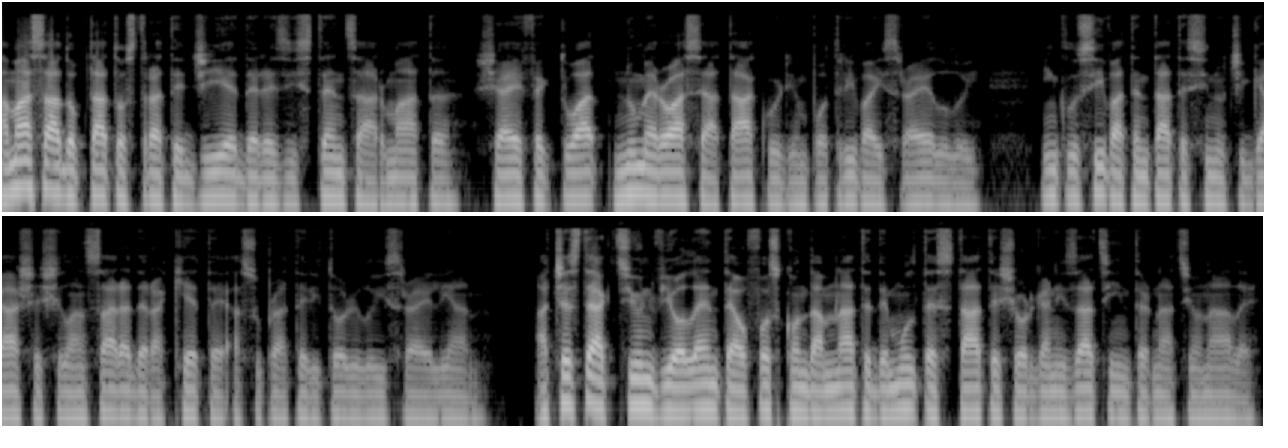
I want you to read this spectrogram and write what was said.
Hamas a adoptat o strategie de rezistență armată și a efectuat numeroase atacuri împotriva Israelului, inclusiv atentate sinucigașe și lansarea de rachete asupra teritoriului israelian. Aceste acțiuni violente au fost condamnate de multe state și organizații internaționale,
